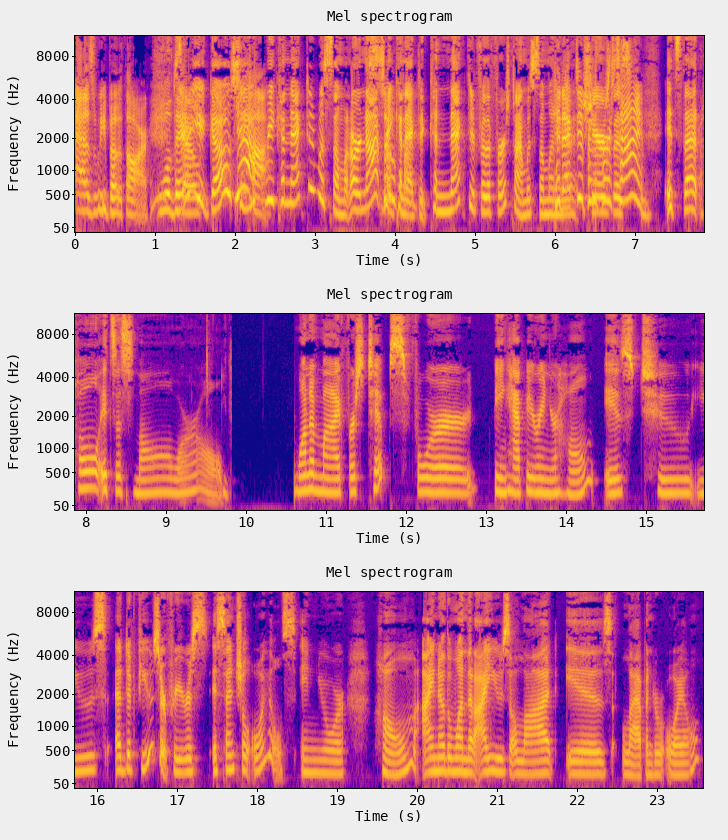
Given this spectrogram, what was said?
as we both are. Well, there so, you go. So yeah. you reconnected with someone, or not so reconnected, fun. connected for the first time with someone. Connected for the first this. time. It's that whole. It's a small world. One of my first tips for being happier in your home is to use a diffuser for your essential oils in your home. I know the one that I use a lot is lavender oil,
